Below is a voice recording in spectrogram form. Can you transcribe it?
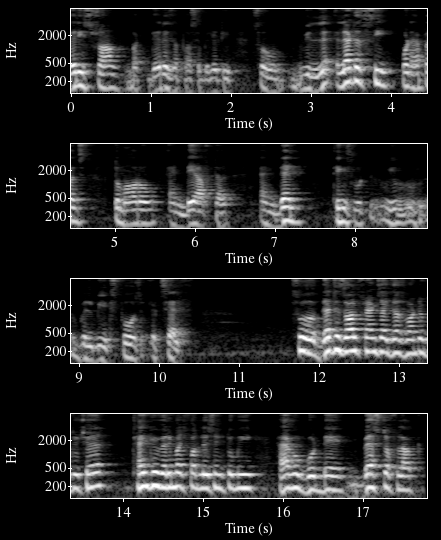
very strong, but there is a possibility. So we'll let, let us see what happens tomorrow and day after, and then things would, will be exposed itself. So that is all friends I just wanted to share. Thank you very much for listening to me. Have a good day. Best of luck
